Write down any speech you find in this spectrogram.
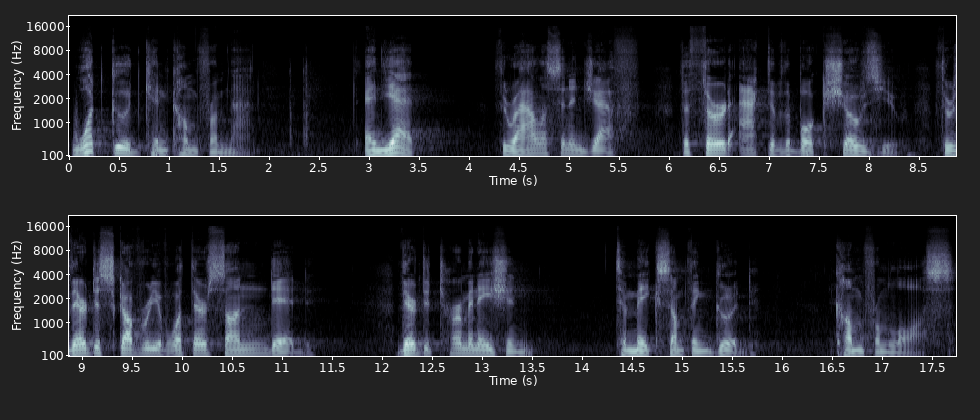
What good can come from that? And yet, through Allison and Jeff, the third act of the book shows you, through their discovery of what their son did, their determination to make something good come from loss.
